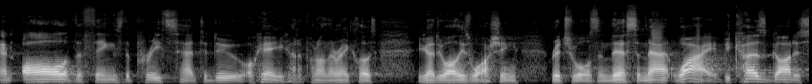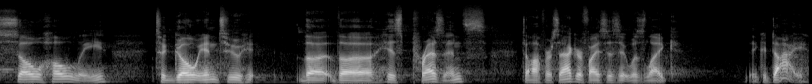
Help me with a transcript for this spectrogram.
And all of the things the priests had to do. Okay, you got to put on the right clothes. You got to do all these washing rituals and this and that. Why? Because God is so holy to go into the, the, his presence to offer sacrifices, it was like they could die,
